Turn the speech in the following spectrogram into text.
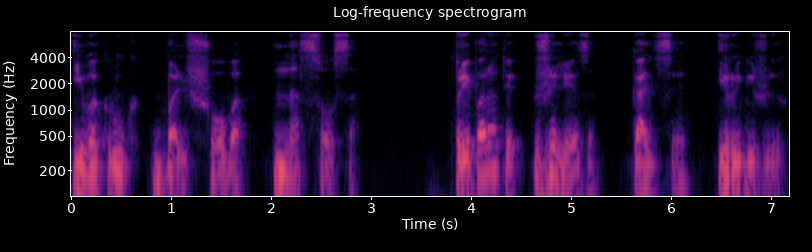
и вокруг большого насоса. Препараты железа, кальция и рыбий жир.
